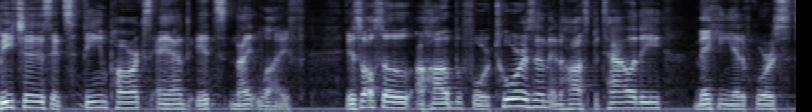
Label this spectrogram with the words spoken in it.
beaches, its theme parks, and its nightlife. It is also a hub for tourism and hospitality, making it, of course,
